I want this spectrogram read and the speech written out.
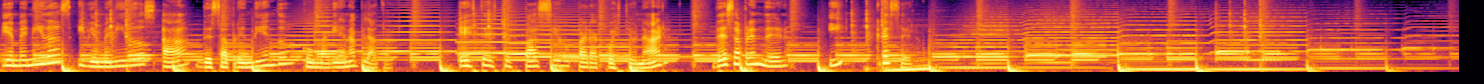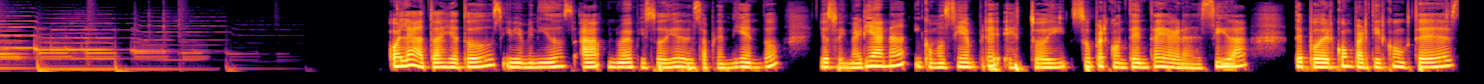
Bienvenidas y bienvenidos a Desaprendiendo con Mariana Plata. Este es tu espacio para cuestionar, desaprender y crecer. Hola a todas y a todos y bienvenidos a un nuevo episodio de Desaprendiendo. Yo soy Mariana y como siempre estoy súper contenta y agradecida de poder compartir con ustedes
